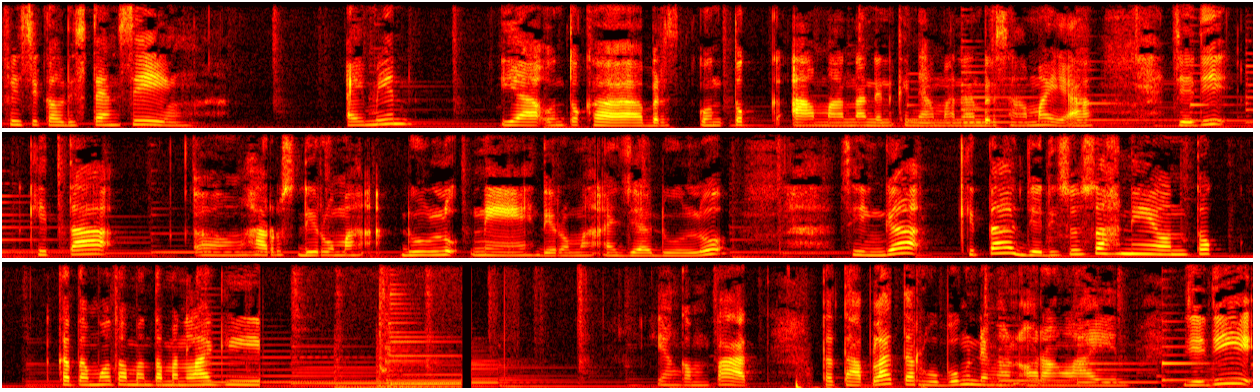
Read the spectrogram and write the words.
physical distancing. I mean ya untuk ke ber, untuk keamanan dan kenyamanan bersama ya. Jadi kita um, harus di rumah dulu nih, di rumah aja dulu sehingga kita jadi susah nih untuk ketemu teman-teman lagi. Yang keempat, tetaplah terhubung dengan orang lain. Jadi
